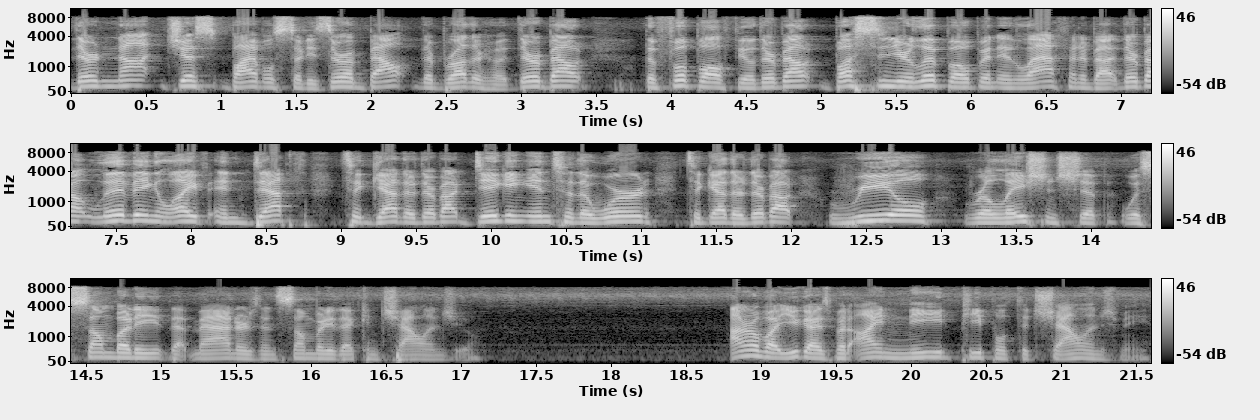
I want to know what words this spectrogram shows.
They're not just Bible studies, they're about the brotherhood. They're about the football field. They're about busting your lip open and laughing about it. They're about living life in depth together. They're about digging into the word together. They're about real relationship with somebody that matters and somebody that can challenge you. I don't know about you guys, but I need people to challenge me.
